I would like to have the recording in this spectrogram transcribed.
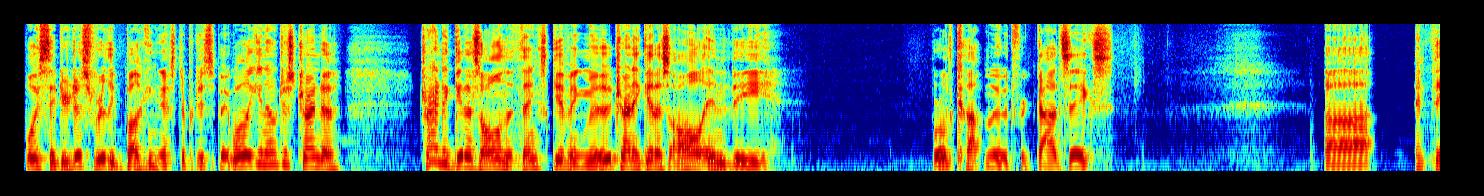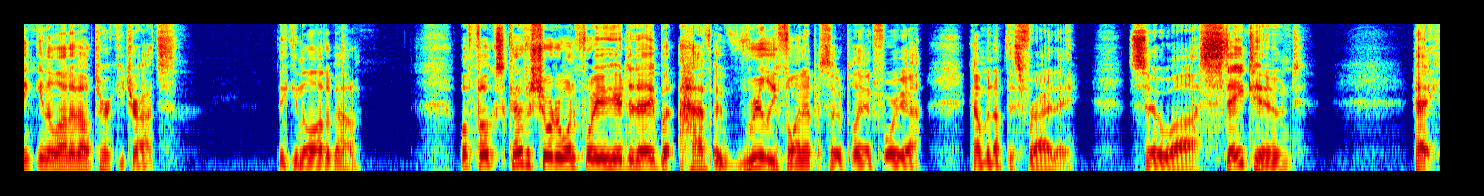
Boy said you're just really bugging us to participate. Well, you know, just trying to trying to get us all in the Thanksgiving mood, trying to get us all in the World Cup mood, for God's sakes. Uh, and thinking a lot about turkey trots. Thinking a lot about them. Well, folks, kind of a shorter one for you here today, but I have a really fun episode planned for you coming up this Friday. So uh, stay tuned. Hey,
